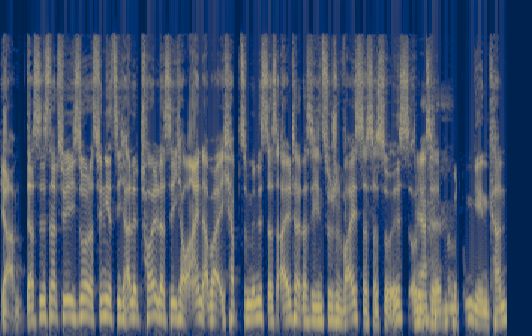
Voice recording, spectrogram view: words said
Ja, das ist natürlich so. Das finden jetzt nicht alle toll, das sehe ich auch ein, aber ich habe zumindest das Alter, dass ich inzwischen weiß, dass das so ist und ja. äh, damit umgehen kann.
